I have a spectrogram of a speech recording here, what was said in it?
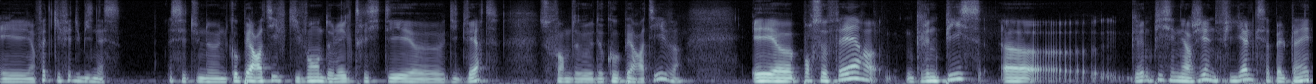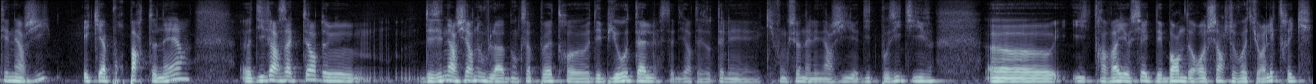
et en fait qui fait du business. C'est une, coopérative qui vend de l'électricité euh, dite verte sous forme de, coopérative. Et euh, pour ce faire, Greenpeace, euh, Greenpeace Energy a une filiale qui s'appelle Planète Énergie et qui a pour partenaire divers acteurs de, des énergies renouvelables. Donc ça peut être des bio-hôtels, c'est-à-dire des hôtels qui fonctionnent à l'énergie dite positive. ils travaillent aussi avec des bornes de recharge de voitures électriques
